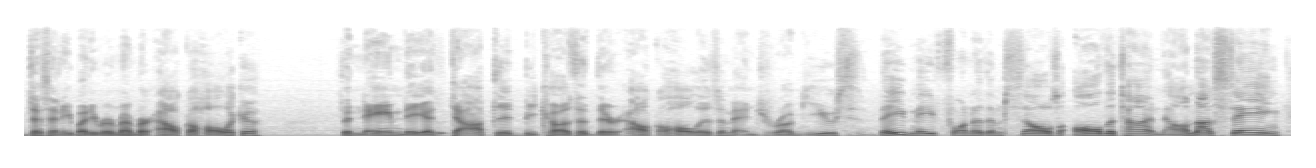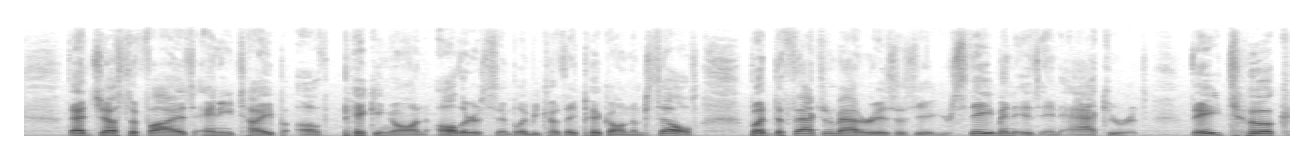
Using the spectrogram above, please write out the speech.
Does anybody remember Alcoholica? The name they adopted because of their alcoholism and drug use? They made fun of themselves all the time. Now, I'm not saying that justifies any type of picking on others simply because they pick on themselves, but the fact of the matter is, is that your statement is inaccurate. They took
